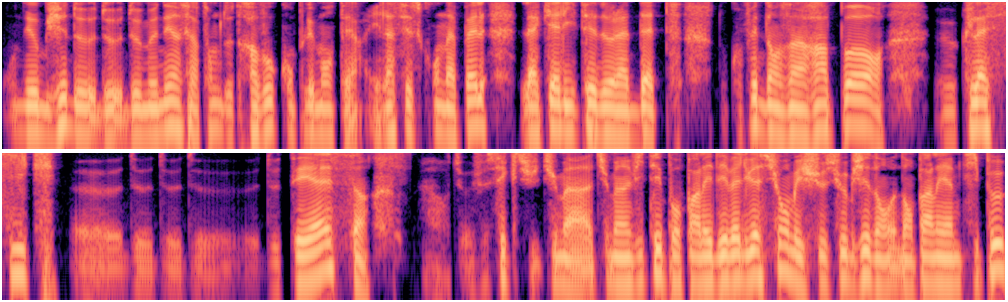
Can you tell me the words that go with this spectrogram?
on est obligé de, de, de, mener un certain nombre de travaux complémentaires. Et là, c'est ce qu'on appelle la qualité de la dette. Donc en fait, dans un rapport euh, classique euh, de, de, TS, alors, je sais que tu, tu m'as invité pour parler d'évaluation, mais je suis obligé d'en parler un petit peu.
